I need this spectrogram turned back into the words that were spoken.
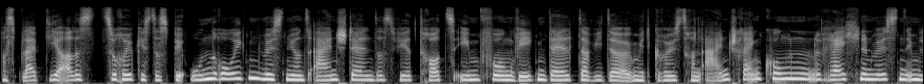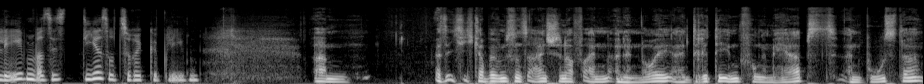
was bleibt dir alles zurück? Ist das beunruhigend? Müssen wir uns einstellen, dass wir trotz Impfung wegen Delta wieder mit größeren Einschränkungen rechnen müssen im Leben? Was ist dir so zurückgeblieben? Ähm, also ich, ich, glaube, wir müssen uns einstellen auf ein, eine neue, eine dritte Impfung im Herbst, ein Booster,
